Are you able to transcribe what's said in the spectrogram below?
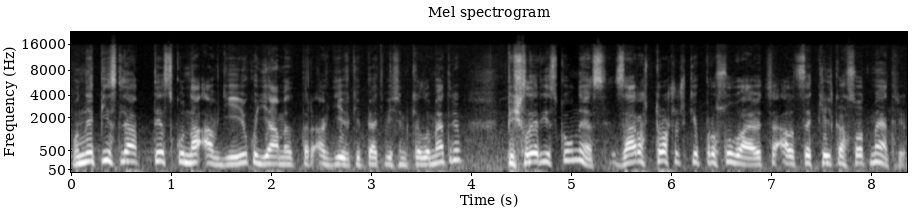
Вони після тиску на Авдіївку, діаметр Авдіївки 5-8 кілометрів, пішли різко вниз. Зараз трошечки просуваються, але це кількасот метрів.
